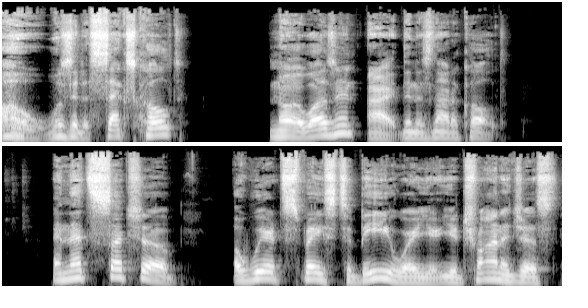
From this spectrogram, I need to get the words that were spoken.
Oh, was it a sex cult? No, it wasn't. All right, then it's not a cult. And that's such a a weird space to be where you're you're trying to just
